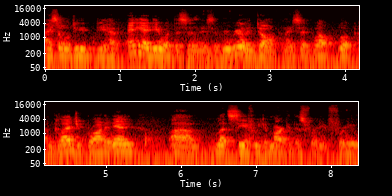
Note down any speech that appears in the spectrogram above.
I said, well, do you, do you have any idea what this is? And they said, we really don't. And I said, well, look, I'm glad you brought it in. Um, let's see if we can market this for you. For you.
